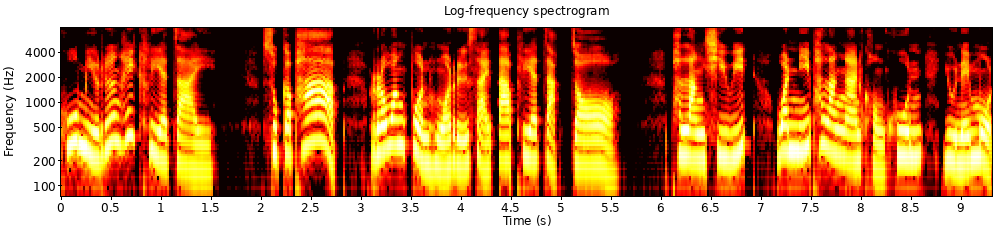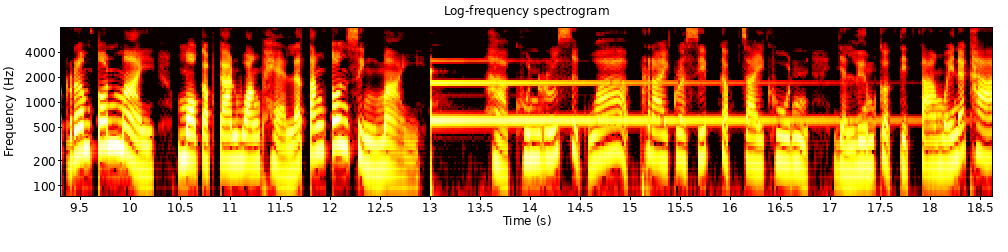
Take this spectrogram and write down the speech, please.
คู่มีเรื่องให้เคลียร์ใจ สุขภาพ ระวังปวดหัวหรือสายตาเพลียจากจอ พลังชีวิต วันนี้พลังงานของคุณอยู่ในโหมดเริ่มต้นใหม่ เหมาะกับการวางแผนและตั้งต้นสิ่งใหม่ หากคุณรู้สึกว่าพรายกระซิบกับใจคุณ อย่าลืมกดติดตามไว้นะคะ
